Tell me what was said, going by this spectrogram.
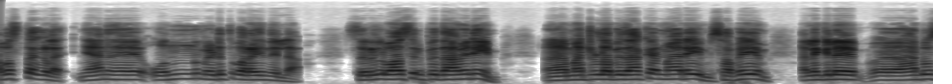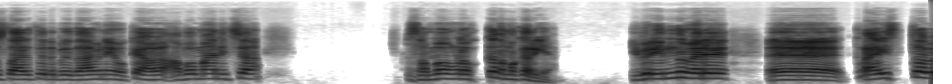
അവസ്ഥകളെ ഞാൻ ഒന്നും എടുത്തു പറയുന്നില്ല. സിറിൽ വാസിൽ പിതാവിനെയും മറ്റുള്ള പിതാക്കന്മാരെയും സഭയും അല്ലെങ്കിൽ ആൻഡ്രൂസ് താഴത്തിന്റെ പിതാവിനെയും ഒക്കെ അപമാനിച്ച സംഭവങ്ങളൊക്കെ നമുക്കറിയാം. ഇവർ ഇന്ന് വരെ ക്രൈസ്തവ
